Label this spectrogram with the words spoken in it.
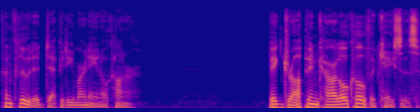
concluded Deputy Murnane O'Connor. Big drop in Carlow COVID cases.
